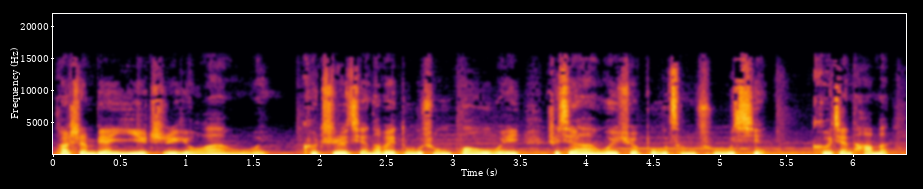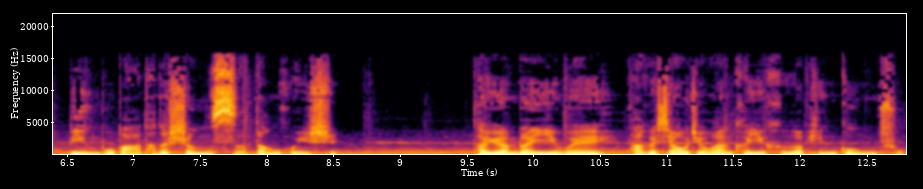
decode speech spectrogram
他身边一直有暗卫，可之前他被毒虫包围，这些暗卫却不曾出现，可见他们并不把他的生死当回事。他原本以为他和萧九安可以和平共处，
